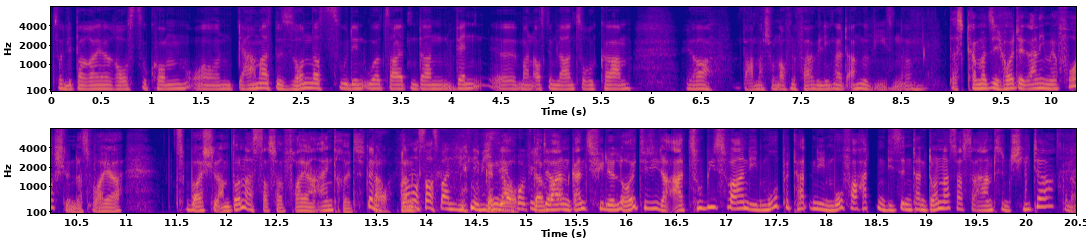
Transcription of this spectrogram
zur Lipperei rauszukommen. Und damals besonders zu den Uhrzeiten dann, wenn äh, man aus dem Laden zurückkam, ja, war man schon auf eine Fahrgelegenheit angewiesen. Ne? Das kann man sich heute gar nicht mehr vorstellen. Das war ja zum Beispiel am Donnerstag war freier Eintritt. Genau, da Donnerstags waren wir nämlich genau, sehr häufig da. Da waren ganz viele Leute, die da Azubis waren, die ein Moped hatten, die ein Mofa hatten, die sind dann donnerstags abends in Cheetah. Genau.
